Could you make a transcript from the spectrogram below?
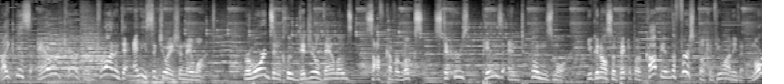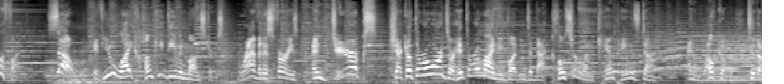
likeness and/or character drawn into any situation they want. Rewards include digital downloads, softcover books, stickers, pins, and tons more. You can also pick up a copy of the first book if you want even more fun. So, if you like hunky demon monsters, ravenous furries, and dicks, check out the rewards or hit the remind me button to back closer when the campaign is done. And welcome to the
